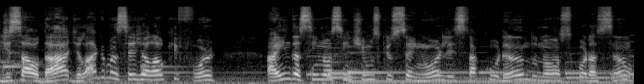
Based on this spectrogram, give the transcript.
de saudade, lágrimas seja lá o que for. Ainda assim nós sentimos que o Senhor ele está curando o nosso coração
